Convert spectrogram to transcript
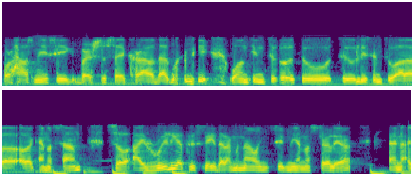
for house music versus a crowd that would be wanting to to to listen to other other kind of sounds. So I really appreciate that I'm now in Sydney and Australia, and I,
